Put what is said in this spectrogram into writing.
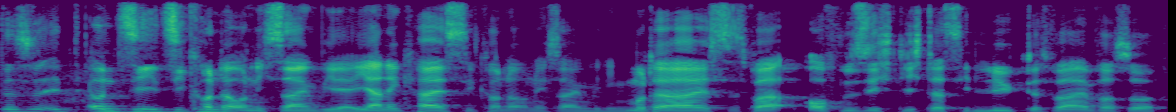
Das, und sie, sie konnte auch nicht sagen, wie der Yannick heißt, sie konnte auch nicht sagen, wie die Mutter heißt. Es war offensichtlich, dass sie lügt. Das war einfach so.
